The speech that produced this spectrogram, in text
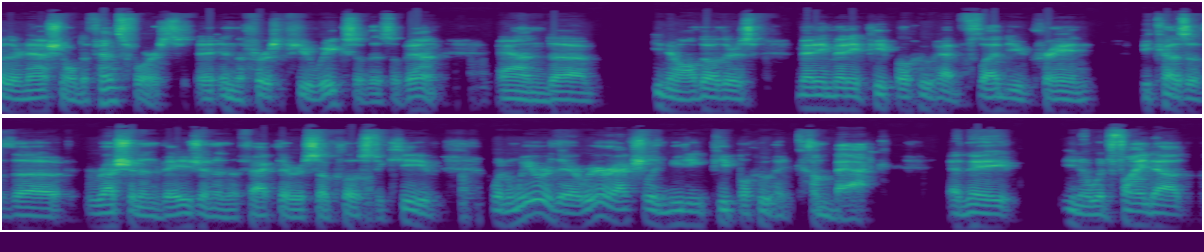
for their national defense force in the first few weeks of this event. And, uh, you know, although there's many, many people who had fled Ukraine because of the Russian invasion and the fact they were so close to Kiev, when we were there, we were actually meeting people who had come back and they, you know, would find out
